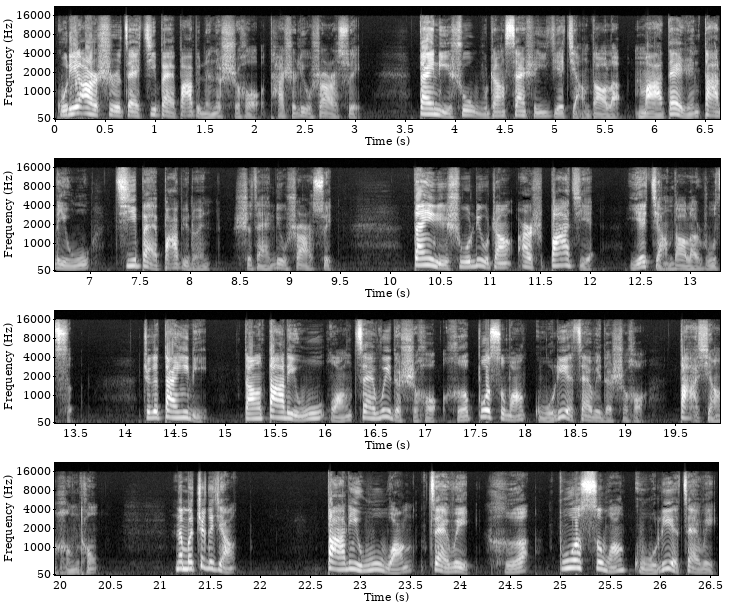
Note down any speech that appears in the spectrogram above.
古列二世在击败巴比伦的时候，他是六十二岁。但以理书五章三十一节讲到了马代人大力乌击败巴比伦是在六十二岁。但以理书六章二十八节也讲到了如此。这个但以理。当大力乌王在位的时候和波斯王古列在位的时候大享亨通。那么这个讲大力乌王在位和波斯王古列在位，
